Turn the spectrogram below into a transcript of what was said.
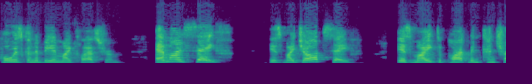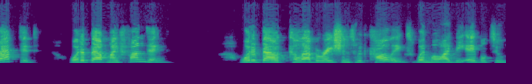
Who mm-hmm. is going to be in my classroom? Am I safe? Is my job safe? Is my department contracted? What about my funding? What about collaborations with colleagues? When will I be able to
